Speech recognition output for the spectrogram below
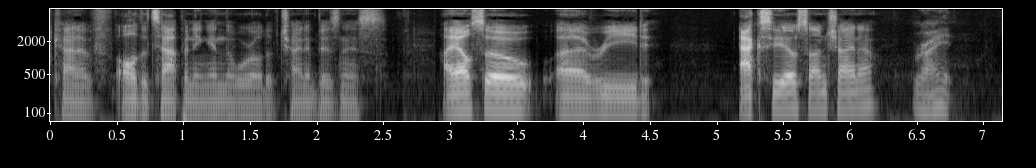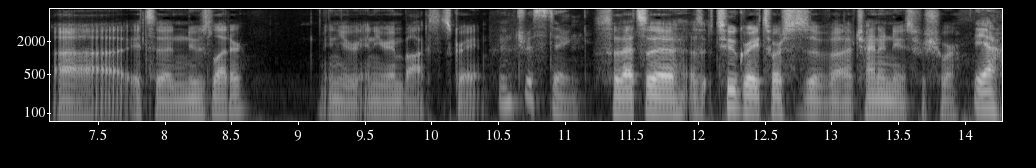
kind of all that's happening in the world of China business. I also uh, read Axios on China. Right. Uh, it's a newsletter in your in your inbox. It's great. Interesting. So that's a, a- two great sources of uh, China news for sure. Yeah.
